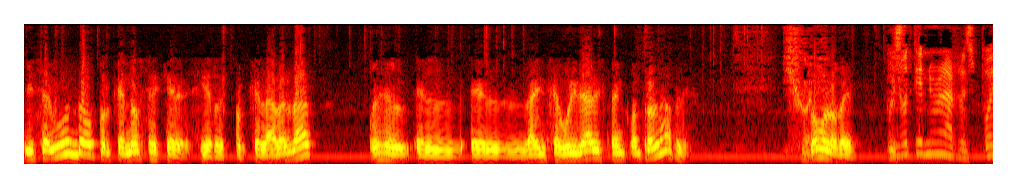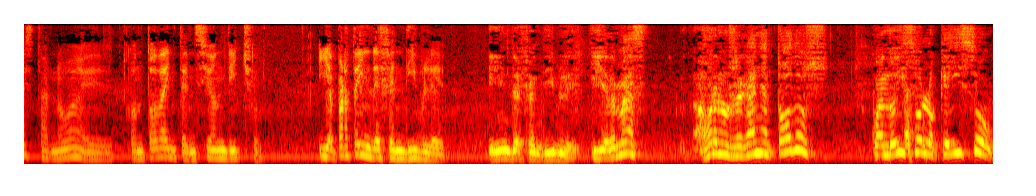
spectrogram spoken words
y segundo porque no sé qué decirles, porque la verdad, pues el, el, el- la inseguridad está incontrolable. Híjole. ¿Cómo lo ven? Pues no tiene una respuesta, ¿no? Eh, con toda intención dicho. Y aparte indefendible. Indefendible. Y además, ahora nos regaña a todos cuando hizo lo que hizo.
